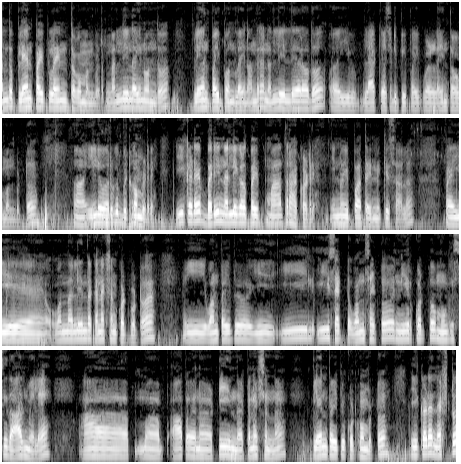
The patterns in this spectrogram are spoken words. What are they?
ಒಂದು ಪ್ಲೇನ್ ಪೈಪ್ ಲೈನ್ ತೊಗೊಂಬಂದ್ಬಿಟ್ರು. ನಲ್ಲಿ ಲೈನ್ ಒಂದು ಪ್ಲೇನ್ ಪೈಪ್ ಒಂದು ಲೈನ್ ಅಂದರೆ ನಲ್ಲಿ ಇಲ್ಲದೆ ಇರೋದು ಈ ಬ್ಲ್ಯಾಕ್ ಎಚ್ ಡಿ ಪಿ ಪೈಪ್ಗಳ ಲೈನ್ ತೊಗೊಂಬಂದ್ಬಿಟ್ಟು ಇಲ್ಲಿವರೆಗೂ ಬಿಟ್ಕೊಂಡ್ಬಿಡ್ರಿ. ಈ ಕಡೆ ಬರೀ ನಲ್ಲಿಗಳ ಪೈಪ್ ಮಾತ್ರ ಹಾಕ್ಕೊಡ್ರಿ ಇನ್ನೂ ಇಪ್ಪತ್ತೈದು ಮಿಕ್ಕಿ ಸಾಲು. ಈ ಈ ನಲ್ಲಿಯಿಂದ ಕನೆಕ್ಷನ್ ಕೊಟ್ಬಿಟ್ಟು, ಈ ಒಂದು ಪೈಪು ಈ ಈ ಈ ಸೆಟ್ ಒಂದು ಸೆಟ್ಟು ನೀರು ಕೊಟ್ಟು ಮುಗಿಸಿದಾದ್ಮೇಲೆ ಆ ಆ ಟೀಯಿಂದ ಕನೆಕ್ಷನ್ನ ಪ್ಲೇನ್ ಪೈಪಿಗೆ ಕೊಟ್ಕೊಂಡ್ಬಿಟ್ಟು ಈ ಕಡೆ ನೆಕ್ಸ್ಟು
